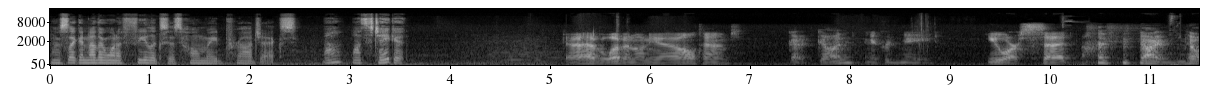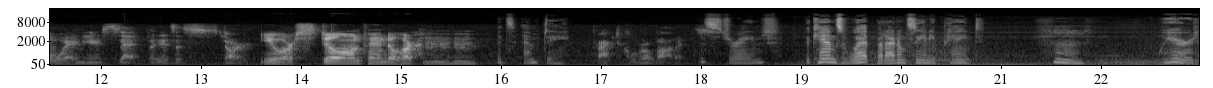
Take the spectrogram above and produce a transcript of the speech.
looks like another one of Felix's homemade projects. Well, let's take it. Gotta have a weapon on you at all times. Got a gun and a grenade. You are set. I'm nowhere near set, but it's a start. You are still on Pandora. Mm-hmm. It's empty. Practical robotics. That's strange. The can's wet, but I don't see any paint. Hmm. Weird.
